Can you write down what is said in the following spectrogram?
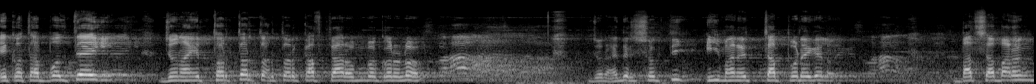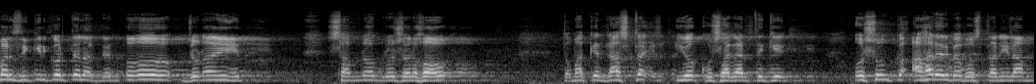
এ কথা বলতেই জোনায়েদ তর তর তর তর কাঁপতে আরম্ভ করল। জোনায়েদের শক্তি ইমানের চাপ পড়ে গেল। বাদশাহ বারংবার জিকির করতে লাগলেন, ও জোনায়েদ, সামনে অগ্রসর হও। তোমাকে রাষ্ট্রীয় কোষাগার থেকে অসংখ্য আহারের ব্যবস্থা নিলাম।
